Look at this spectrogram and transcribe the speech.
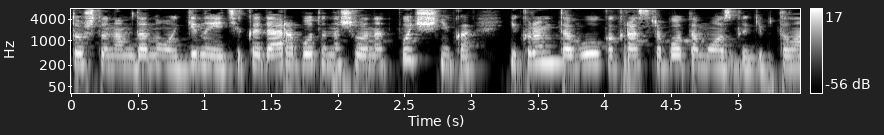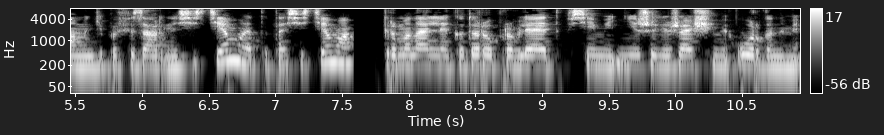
то, что нам дано генетикой, да, работа нашего надпочечника, и кроме того, как раз работа мозга, гипоталамо-гипофизарной системы, это та система гормональная, которая управляет всеми ниже лежащими органами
